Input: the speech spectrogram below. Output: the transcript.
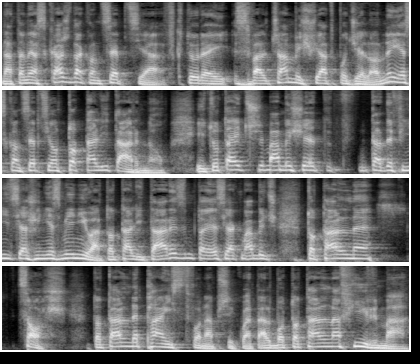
Natomiast każda koncepcja, w której zwalczamy świat podzielony, jest koncepcją totalitarną. I tutaj trzymamy się, t- ta definicja się nie zmieniła. Totalitaryzm to jest jak ma być totalne coś, totalne państwo na przykład, albo totalna firma,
